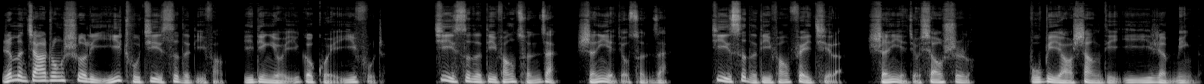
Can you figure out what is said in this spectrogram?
人们家中设立一处祭祀的地方，一定有一个鬼依附着。祭祀的地方存在，神也就存在；祭祀的地方废弃了，神也就消失了。不必要上帝一一认命的，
